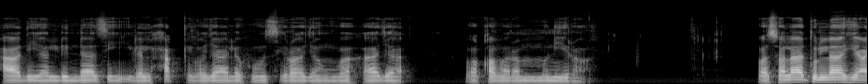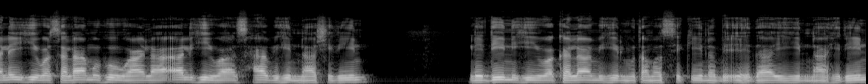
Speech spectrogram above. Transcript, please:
هاديا للناس إلى الحق وجعله سراجا وهاجا وقمرا منيرا. وصلاة الله عليه وسلامه وعلى آله وأصحابه الناشرين لدينه وكلامه المتمسكين بإهدائه الناهرين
